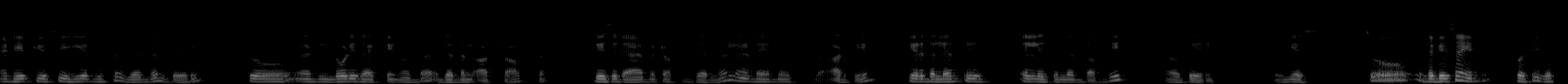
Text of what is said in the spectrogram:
And if you see here this is a journal bearing. So and load is acting on the journal or shaft. This is the diameter of the journal and n is the rpm here the length is l is the length of the uh, bearing. So yes. So the design procedure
